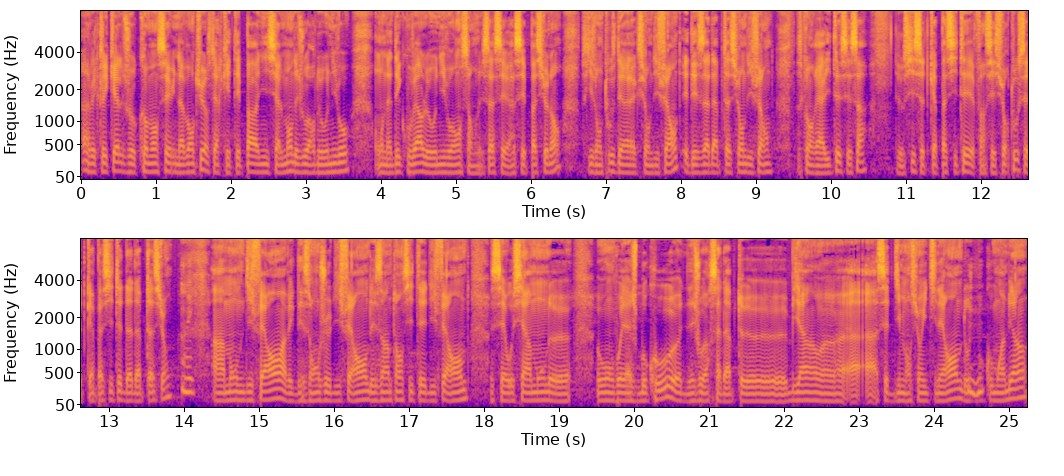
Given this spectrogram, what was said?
avec lesquels je commençais une aventure, c'est-à-dire qui n'étaient pas initialement des joueurs de haut niveau. On a découvert le haut niveau ensemble et ça c'est assez passionnant parce qu'ils ont tous des réactions différentes et des adaptations différentes. Parce qu'en réalité c'est ça, c'est aussi cette capacité, enfin c'est surtout cette capacité d'adaptation à un monde différent avec des enjeux différents, des intensités différentes. C'est aussi un monde euh, où on voyage beaucoup, euh, des joueurs s'adaptent euh, bien à, cette dimension itinérante, d'autres mhm. beaucoup moins bien.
